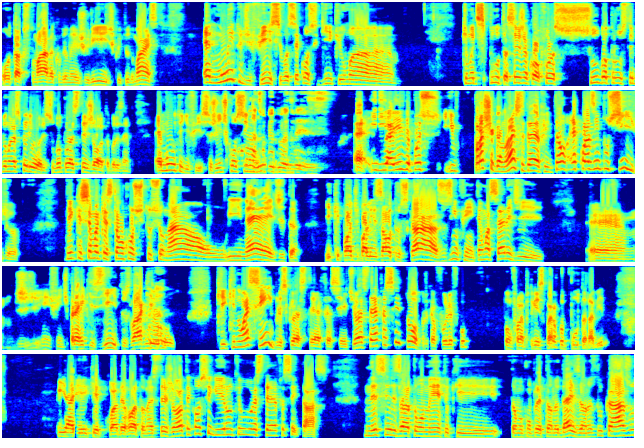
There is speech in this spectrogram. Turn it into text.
ou está acostumado a cobrir o meio jurídico e tudo mais, é muito difícil você conseguir que uma que uma disputa, seja qual for, suba para os tribunais superiores, suba para o STJ, por exemplo. É muito difícil. A gente conseguiu. Ela subiu duas vezes. É, e aí depois, para chegar no STF, então, é quase impossível. Tem que ser uma questão constitucional e inédita e que pode balizar outros casos. Enfim, tem uma série de, é, de enfim, de pré-requisitos lá que, uhum. o, que, que não é simples que o STF aceite. E o STF aceitou, porque a Folha ficou vamos falar em português, claro, ficou puta da vida. E aí, que, com a derrota no STJ, conseguiram que o STF aceitasse. Nesse exato momento que estamos completando 10 anos do caso,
